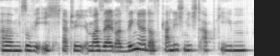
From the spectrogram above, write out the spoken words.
Ähm, so wie ich natürlich immer selber singe, das kann ich nicht abgeben.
